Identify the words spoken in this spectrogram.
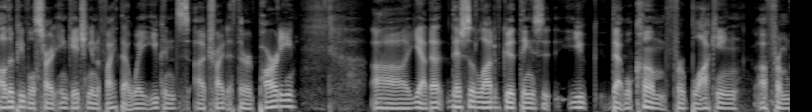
other people start engaging in a fight. That way, you can uh, try to third party. Uh, yeah, that there's a lot of good things that you that will come for blocking uh, from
